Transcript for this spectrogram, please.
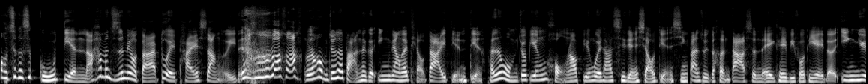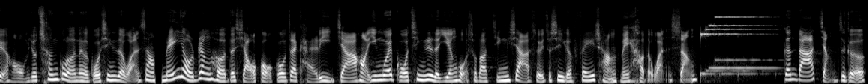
哦，这个是古典啦，他们只是没有打在对拍上而已。”然后我们就再把那个音量再调大一点点，反正我们就边哄，然后边喂他吃一点小点心，伴随着很大声的 AKB48 的音乐哈，我们就撑过了那个国庆日晚上。没有任何的小狗狗在凯莉家哈，因为国庆日的烟火受到惊吓，所以这是一个非常美好的晚上。跟大家讲这个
